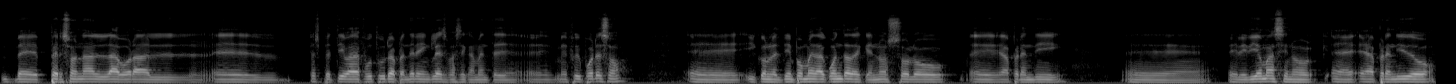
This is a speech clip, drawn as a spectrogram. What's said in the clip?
de personal, laboral, eh, perspectiva de futuro, aprender inglés básicamente. Eh, me fui por eso eh, y con el tiempo me he dado cuenta de que no solo eh, aprendí eh, el idioma, sino he aprendido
